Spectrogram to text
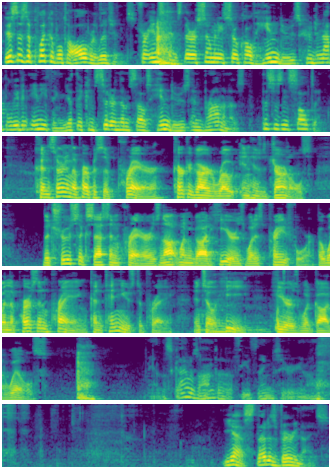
This is applicable to all religions. For instance, there are so many so-called Hindus who do not believe in anything, yet they consider themselves Hindus and Brahmanas. This is insulting. Concerning the purpose of prayer, Kierkegaard wrote in his journals The true success in prayer is not when God hears what is prayed for, but when the person praying continues to pray until he hears what God wills. This guy was onto a few things here, you know. yes, that is very nice.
